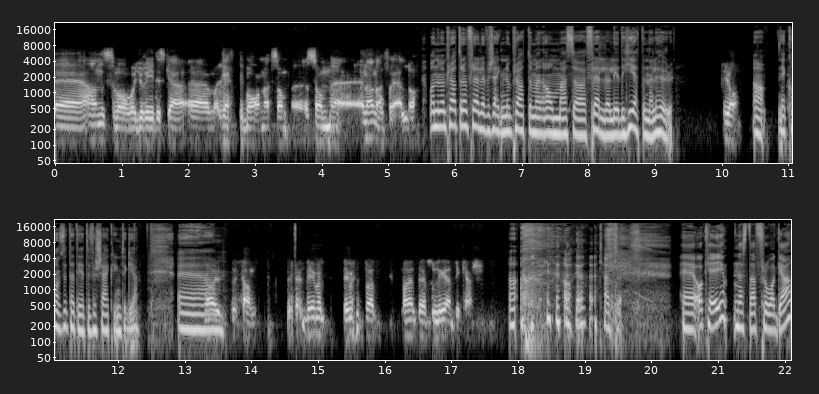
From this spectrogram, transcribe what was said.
eh, ansvar och juridiska eh, rätt till barnet som, som eh, en annan förälder. Och när man pratar om föräldraförsäkring då pratar man om alltså föräldraledigheten eller hur? Ja, Ja, det är konstigt att det heter försäkring tycker jag. Eh, ja det är sant. Det är, väl, det är väl för att man inte är så ledig kanske. ja, kanske. Eh, Okej, nästa fråga.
